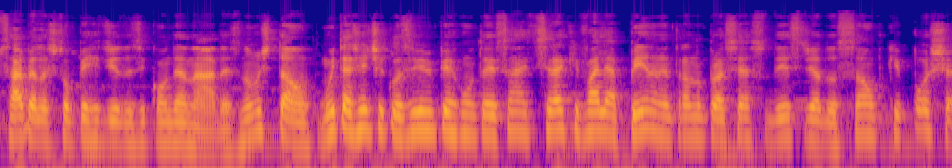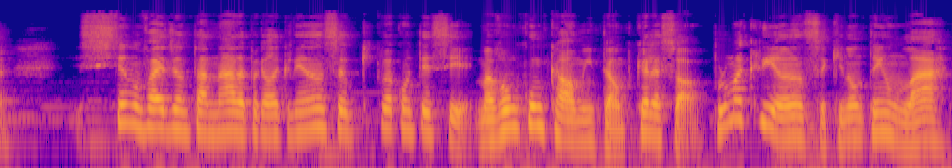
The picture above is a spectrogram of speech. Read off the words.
sabe, elas estão perdidas e condenadas. Não estão. Muita gente, inclusive, me pergunta isso: ah, será que vale a pena entrar num processo desse de adoção? Porque, poxa, se não vai adiantar nada para aquela criança, o que, que vai acontecer? Mas vamos com calma então, porque olha só: para uma criança que não tem um lar,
